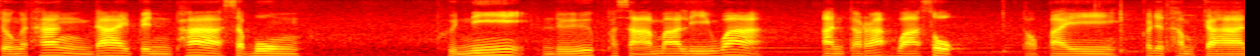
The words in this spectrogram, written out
จนกระทั่งได้เป็นผ้าสบงผืนนี้หรือภาษาบาลีว่าอันตรวาสก ต่อไปก็จะทำการ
